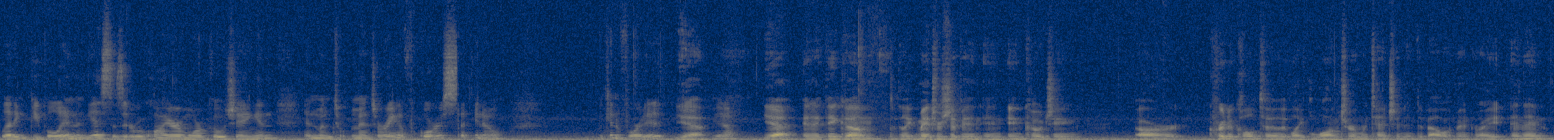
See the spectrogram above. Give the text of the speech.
letting people in. And yes, does it require more coaching and, and mentor- mentoring? Of course. But, you know, we can afford it. Yeah. Yeah. Yeah. And I think um, like mentorship and, and, and coaching are critical to like long-term retention and development, right? And then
